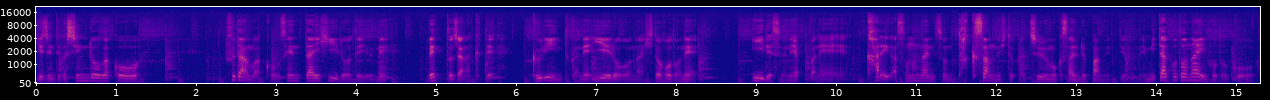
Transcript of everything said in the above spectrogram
友人というか新郎がこう普段はこう戦隊ヒーローでいうねレッドじゃなくてグリーンとかねイエローな人ほどねいいですよね。やっぱね彼がそんなにそのたくさんの人が注目される場面っていうのはね見たことないほどこう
